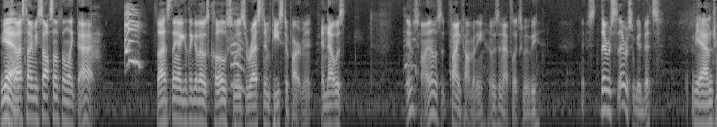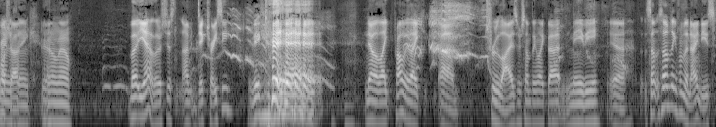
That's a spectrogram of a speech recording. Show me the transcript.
The yeah. last time you saw something like that. The last thing I can think of that was close was Rest in Peace Department, and that was it was fine. It was a fine comedy. It was a Netflix movie. It was, there was there were some good bits, Yeah, I'm trying to think. Yeah. I don't know. but yeah, there's just I mean, Dick Tracy. no, like probably like um, True Lies or something like that. Maybe. Yeah, some, something from the '90s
